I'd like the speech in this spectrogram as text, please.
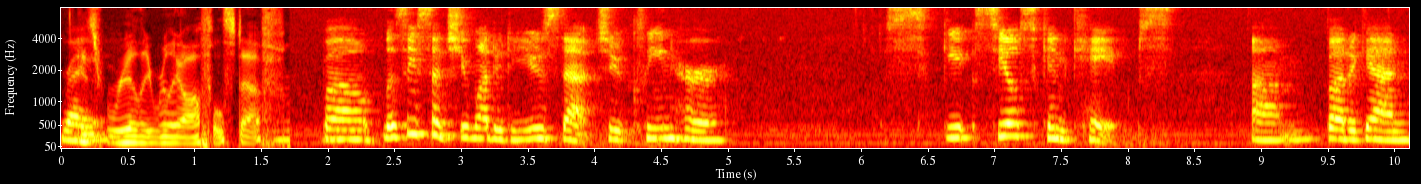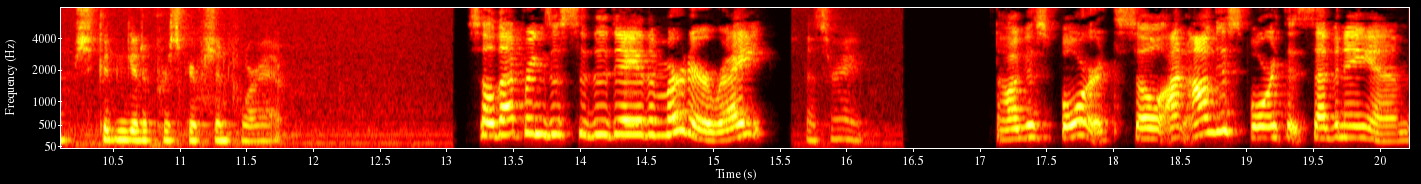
Right. It's really really awful stuff. Well, Lizzie said she wanted to use that to clean her ski- sealskin capes. Um, but again, she couldn't get a prescription for it. So that brings us to the day of the murder, right? That's right. August 4th. So on August 4th at 7 a.m.,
